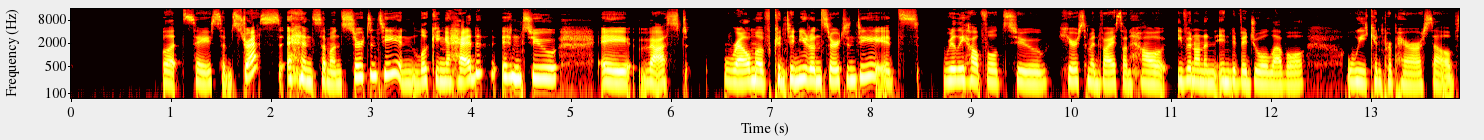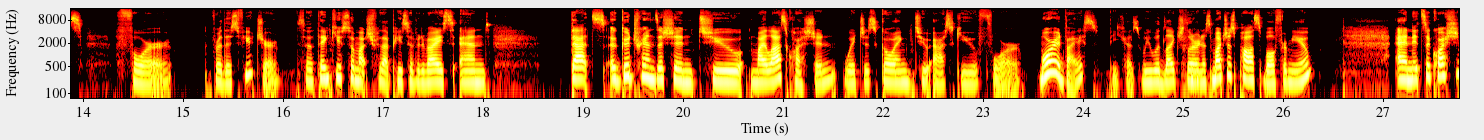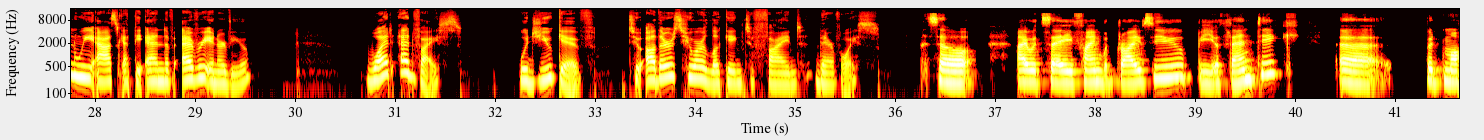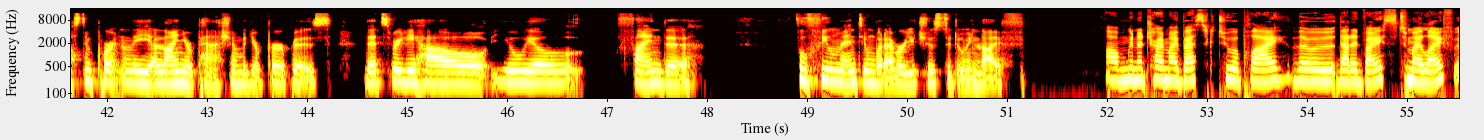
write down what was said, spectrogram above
let's say some stress and some uncertainty and looking ahead into a vast realm of continued uncertainty it's really helpful to hear some advice on how, even on an individual level, we can prepare ourselves for for this future. So thank you so much for that piece of advice. And that's a good transition to my last question, which is going to ask you for more advice because we would like to learn as much as possible from you. And it's a question we ask at the end of every interview. What advice would you give to others who are looking to find their voice? So I would say find what drives you, be authentic, uh, but most importantly, align your passion with your purpose. That's really how you will find the fulfillment in whatever you choose to do in life. I'm going to try my best to apply the, that advice to my life.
